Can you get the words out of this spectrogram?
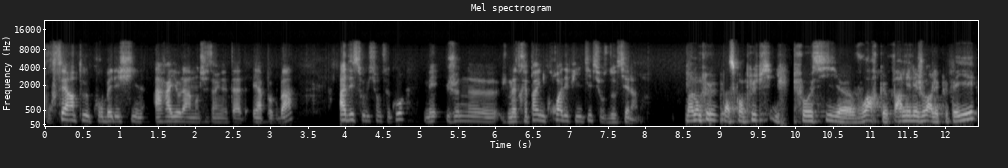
pour faire un peu courber les chines à Rayola, à Manchester United et à Pogba a des solutions de secours, mais je ne je mettrai pas une croix définitive sur ce dossier-là. Moi non plus, parce qu'en plus, il faut aussi euh, voir que parmi les joueurs les plus payés,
